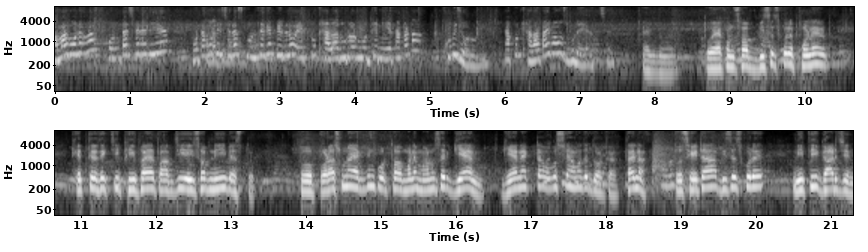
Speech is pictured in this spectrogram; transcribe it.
আমার মনে হয় ফোনটা ছেড়ে দিয়ে মোটামুটি ছেলে স্কুল থেকে ফিরলেও একটু খেলাধুলোর মধ্যে নিয়ে থাকাটা খুবই জরুরি। এখন খেলাটাই মানুষ ভুলে যাচ্ছে। একদম একদম। তো এখন সব বিশেষ করে ফোনের ক্ষেত্রে দেখছি ফ্রি ফায়ার পাবজি এইসব নিয়েই ব্যস্ত। তো পড়াশোনা একদিন করতে হবে মানে মানুষের জ্ঞান জ্ঞান একটা অবশ্যই আমাদের দরকার। তাই না? তো সেটা বিশেষ করে নীতি গার্জেন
